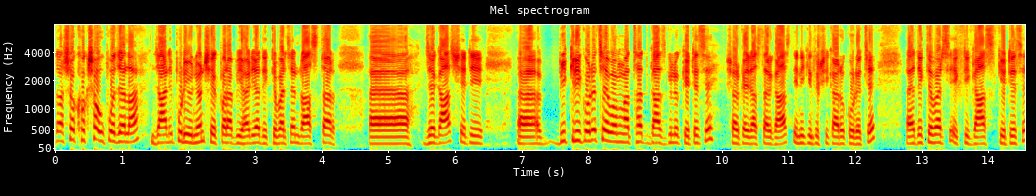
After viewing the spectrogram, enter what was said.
দর্শক খোকসা উপজেলা, জানিপুর ইউনিয়ন, শেখপাড়া, বিহারিয়া দেখতে পাচ্ছেন রাস্তার যে গাছ, সেটি বিক্রি করেছে এবং অর্থাৎ গাছগুলো কেটেছে, সরকারি রাস্তার গাছ, তিনি কিন্তু স্বীকারও করেছে। দেখতে পাচ্ছি একটি গাছ কেটেছে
